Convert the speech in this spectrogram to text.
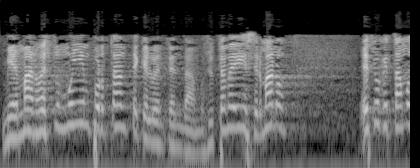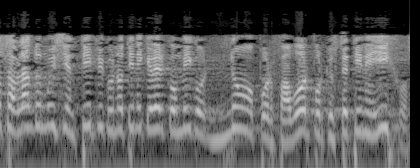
Mi hermano, esto es muy importante que lo entendamos. Si usted me dice, hermano, esto que estamos hablando es muy científico y no tiene que ver conmigo. No, por favor, porque usted tiene hijos,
